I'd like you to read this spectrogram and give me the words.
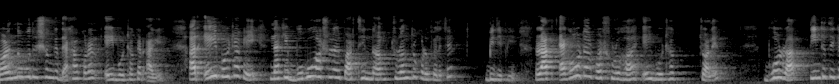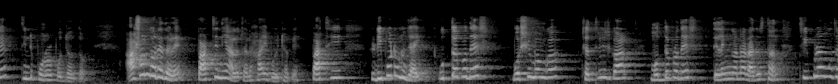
নরেন্দ্র মোদীর সঙ্গে দেখা করেন এই বৈঠকের আগে। আর এই বৈঠকেই নাকি বহু আসনের প্রার্থীর নাম চূড়ান্ত করে ফেলেছে বিজেপি। রাত এগারোটার পর শুরু হয় এই বৈঠক চলে ভোর রাত তিনটে থেকে তিনটে পনেরো পর্যন্ত। আসন ধরে ধরে প্রার্থী নিয়ে আলোচনা হয় এই বৈঠকে। প্রার্থী রিপোর্ট অনুযায়ী উত্তরপ্রদেশ পশ্চিমবঙ্গ, ছত্তিশগড়, মধ্যপ্রদেশ, তেলেঙ্গানা, রাজস্থান ত্রিপুরার মতো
